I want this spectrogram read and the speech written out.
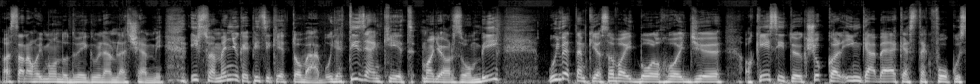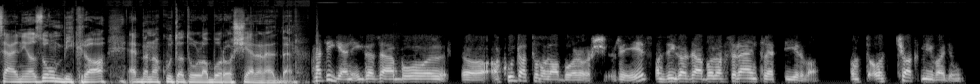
aztán ahogy mondod, végül nem lett semmi. István, menjünk egy picit tovább. Ugye 12 magyar zombi, úgy vettem ki a szavaidból, hogy a készítők sokkal inkább elkezdtek fókuszálni a zombikra ebben a kutatólaboros jelenetben. Hát igen, igazából a kutató laboros rész, az igazából az ránk lett írva. Ott, ott csak mi vagyunk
